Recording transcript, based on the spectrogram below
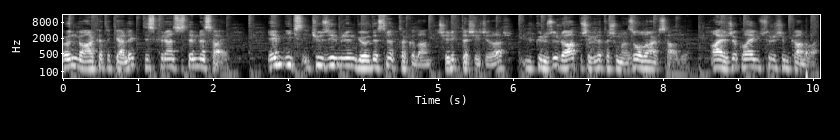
Ön ve arka tekerlek disk fren sistemine sahip. MX220'nin gövdesine takılan çelik taşıyıcılar yükünüzü rahat bir şekilde taşımanıza olanak sağlıyor. Ayrıca kolay bir sürüş imkanı var.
